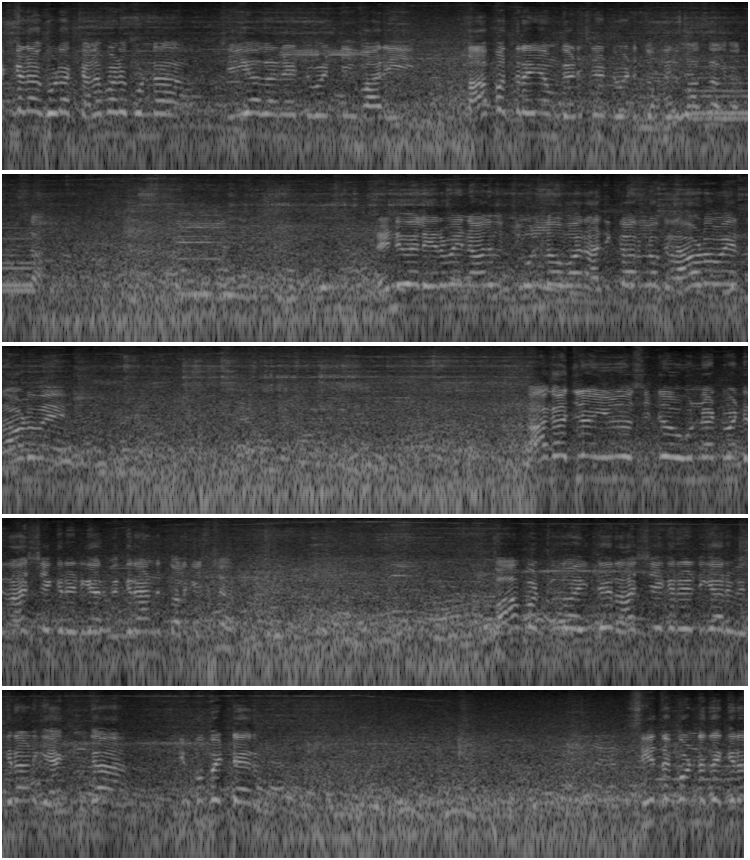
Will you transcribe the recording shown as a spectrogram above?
ఎక్కడా కూడా కనబడకుండా చేయాలనేటువంటి వారి తాపత్రయం గడిచినటువంటి తొమ్మిది మాసాలుగా చూస్తాం. రెండు వేల ఇరవై నాలుగు జూన్లో వారు అధికారంలోకి రావడమే రావడమే. నాగార్జున యూనివర్సిటీలో ఉన్నటువంటి రాజశేఖర రెడ్డి గారి విగ్రహాన్ని తొలగించారు. బాపట్లలో అయితే రాజశేఖర రెడ్డి గారి విగ్రహానికి ఏకంగా టిప్పు పెట్టారు. సీతకొండ దగ్గర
